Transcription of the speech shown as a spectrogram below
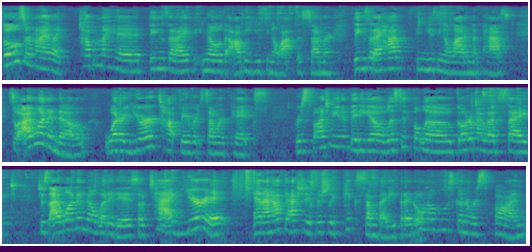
those are my like top of my head things that I know that I'll be using a lot this summer, things that I have been using a lot in the past. So I want to know what are your top favorite summer picks? Respond to me in a video, list it below, go to my website. Just I want to know what it is. So tag you're it, and I have to actually officially pick somebody, but I don't know who's going to respond.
